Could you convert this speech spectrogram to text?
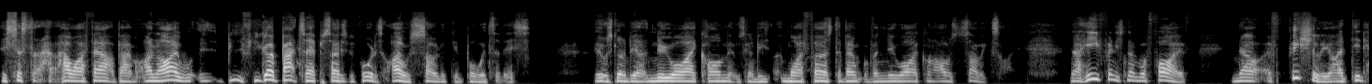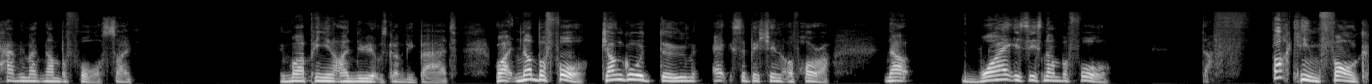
it's just how I felt about him. And I, if you go back to episodes before this, I was so looking forward to this. It was going to be a new icon. It was going to be my first event with a new icon. I was so excited. Now he finished number five. Now officially, I did have him at number four. So, in my opinion, I knew it was going to be bad. Right, number four, Jungle of Doom Exhibition of Horror. Now, why is this number four? The fucking fog.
